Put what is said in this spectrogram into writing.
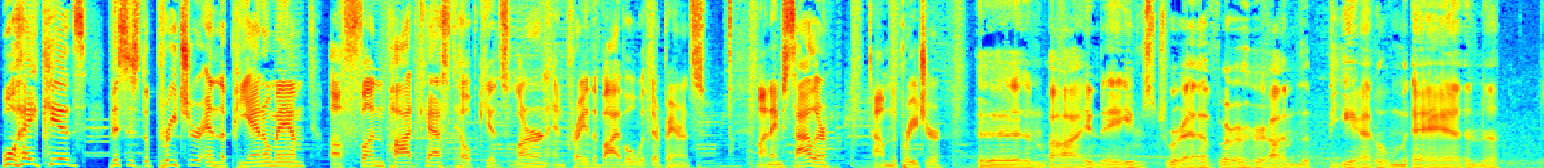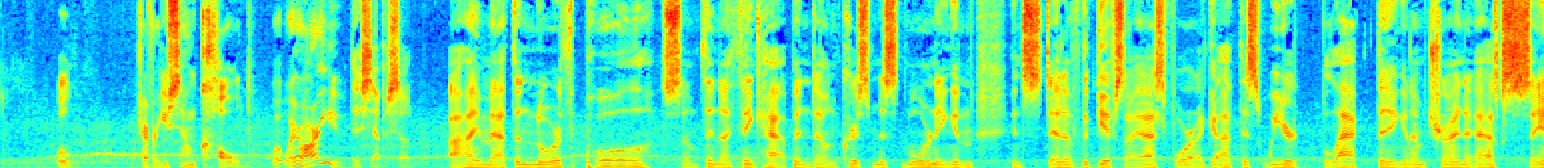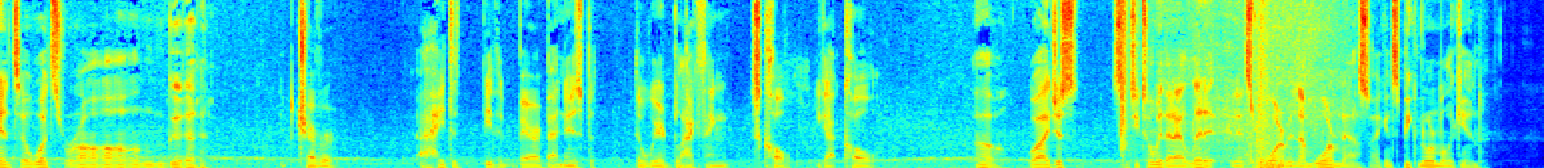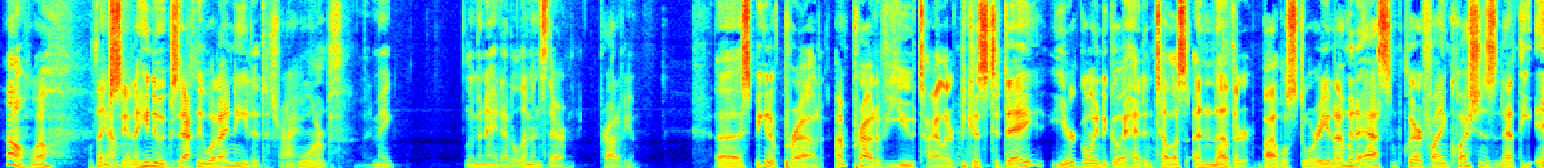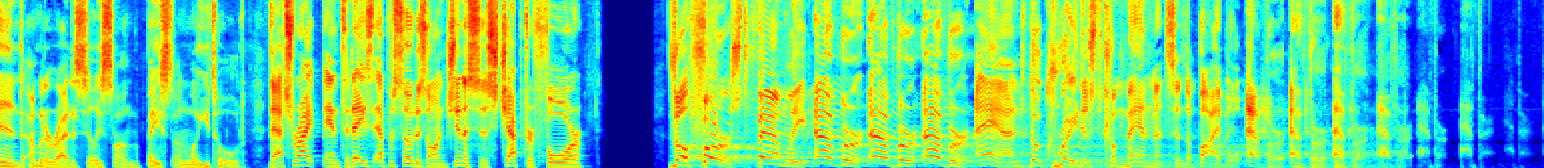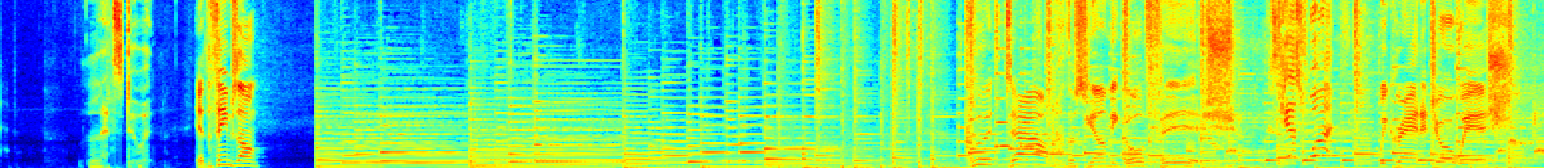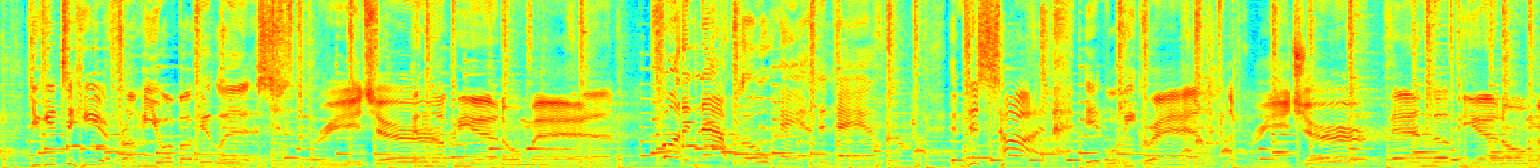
Well, hey, kids, this is The Preacher and the Piano Man, a fun podcast to help kids learn and pray the Bible with their parents. My name's Tyler. I'm the preacher. And my name's Trevor. I'm the piano man. Whoa, Trevor, you sound cold. Where are you this episode? I'm at the North Pole. Something I think happened on Christmas morning, and instead of the gifts I asked for, I got this weird black thing, and I'm trying to ask Santa what's wrong. Trevor, I hate to be the bearer of bad news, but the weird black thing is cold. You got cold. Oh, well, I just, since you told me that, I lit it, and it's warm, and I'm warm now, so I can speak normal again. Oh, well. Well, thanks, you know, Santa. He knew exactly what I needed. That's right. Warmth. make lemonade out of lemons there. Proud of you. Uh, speaking of proud, I'm proud of you, Tyler, because today you're going to go ahead and tell us another Bible story, and I'm going to ask some clarifying questions. And at the end, I'm going to write a silly song based on what you told. That's right. And today's episode is on Genesis chapter 4. The first family ever, ever, ever, and the greatest commandments in the Bible ever, ever, ever, ever, ever. Let's do it. Hit the theme song. Put down those yummy goldfish. Because guess what? We granted your wish. You get to hear from your bucket list. It's The preacher. And the piano man. Fun and now go hand in hand. And this time it will be grand. It's The preacher. And the piano man.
